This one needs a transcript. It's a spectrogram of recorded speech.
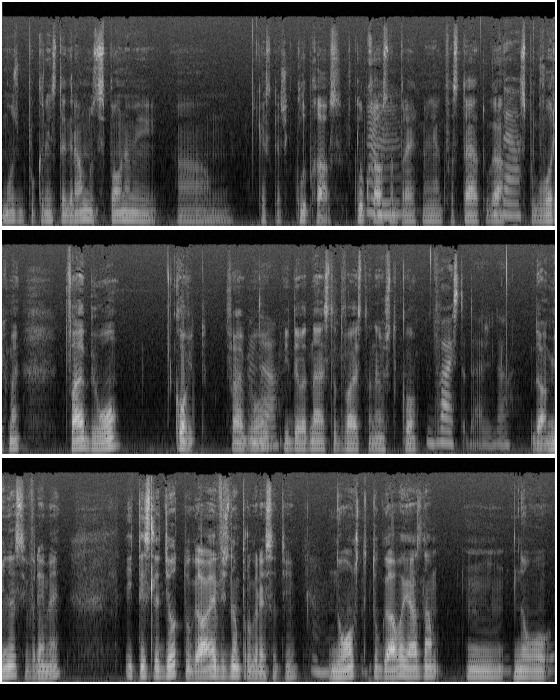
може би покрай Инстаграм, но си спомням и ам, как се каже, Клубхаус. В Клубхаус Мгм. направихме някаква стая тогава, Да. поговорихме. Това е било COVID. Това е било Да. и 19-20, нещо такова. 20 даже, да. Да, мина си време И те следя от тогава и виждам прогреса ти. Мгм. Но още тогава, аз знам, м- много...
